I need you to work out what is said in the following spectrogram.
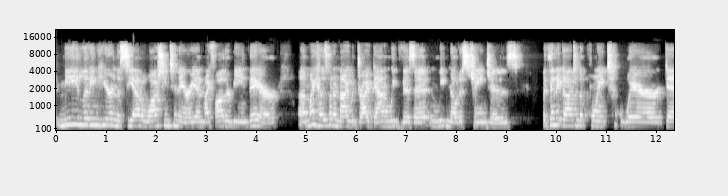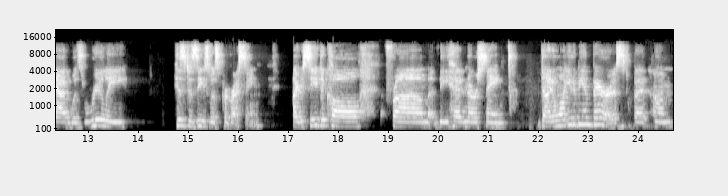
me living here in the Seattle, Washington area, and my father being there, uh, my husband and I would drive down and we'd visit and we'd notice changes. But then it got to the point where dad was really, his disease was progressing. I received a call from the head nurse saying, I don't want you to be embarrassed, but um,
